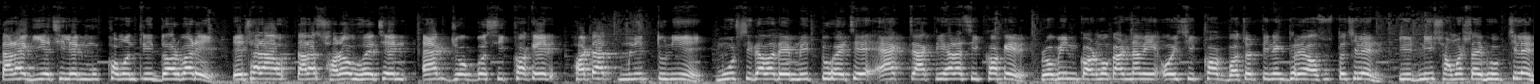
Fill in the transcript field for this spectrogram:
তারা গিয়েছিলেন মুখ্যমন্ত্রীর দরবারে। এছাড়াও তারা সরব হয়েছেন এক যোগ্য শিক্ষকের। হঠাৎ মৃত্যু নিয়ে মুর্শিদাবাদে মৃত্যু হয়েছে এক চাকরিহারা শিক্ষকের। প্রবীণ কর্মকার নামে ওই শিক্ষক বছর তিনেক ধরে অসুস্থ ছিলেন। কিডনির সমস্যায় ভুগছিলেন।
